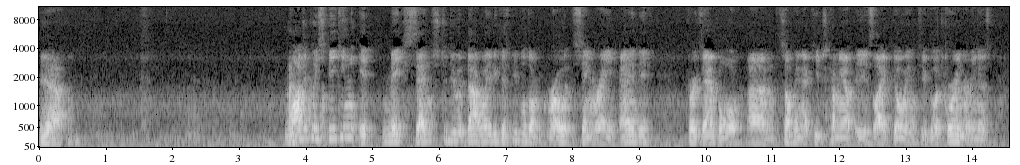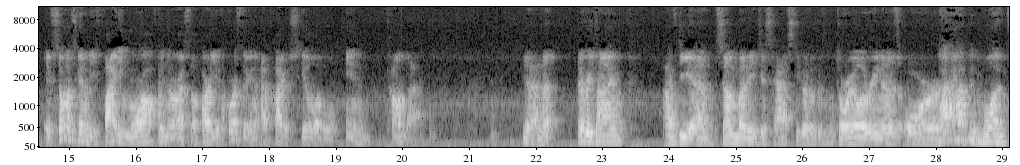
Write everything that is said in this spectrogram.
Yeah. Logically speaking, it makes sense to do it that way because people don't grow at the same rate. And if, for example, um, something that keeps coming up is like going to Glatorian arenas. If someone's going to be fighting more often than the rest of the party, of course they're going to have higher skill level in combat. Yeah, and that every time I've DM, somebody just has to go to the tutorial arenas or that happened once.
